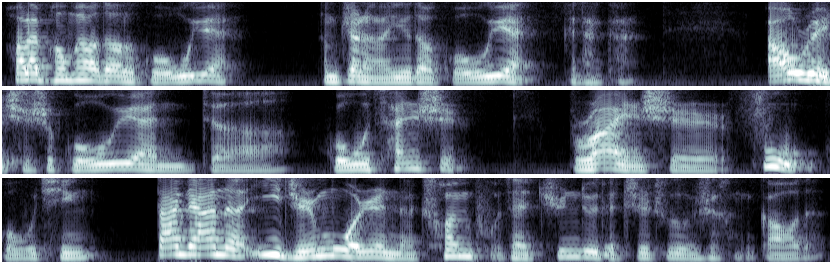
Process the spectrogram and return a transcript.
后来蓬佩奥到了国务院，那么这两个人又到国务院跟他干。Alrich 是国务院的国务参事，Brian 是副国务卿。大家呢一直默认呢，川普在军队的支持度是很高的。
